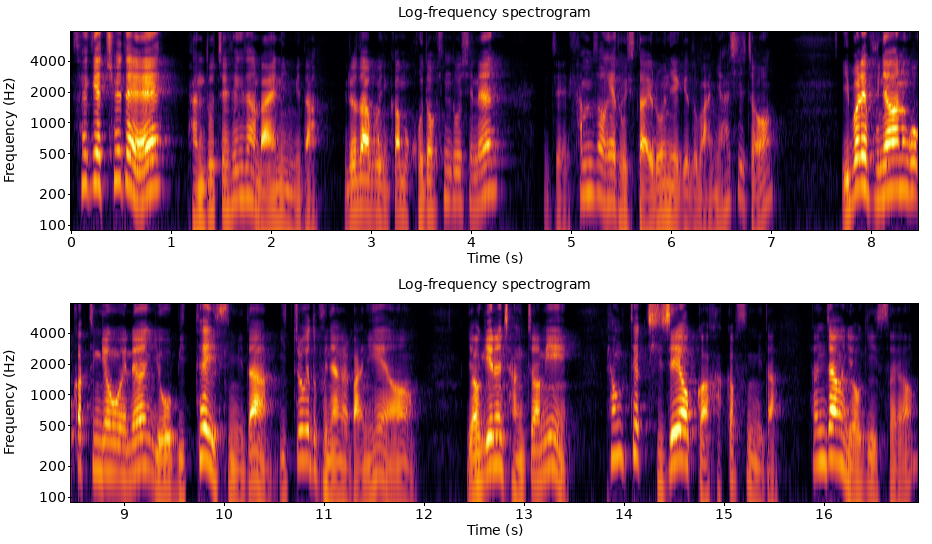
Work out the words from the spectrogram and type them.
세계 최대의 반도체 생산 라인입니다. 이러다 보니까 뭐 고덕 신도시는 이제 삼성의 도시다 이런 얘기도 많이 하시죠. 이번에 분양하는 곳 같은 경우에는 요 밑에 있습니다. 이쪽에도 분양을 많이 해요. 여기는 장점이 평택 지제역과 가깝습니다. 현장은 여기 있어요.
